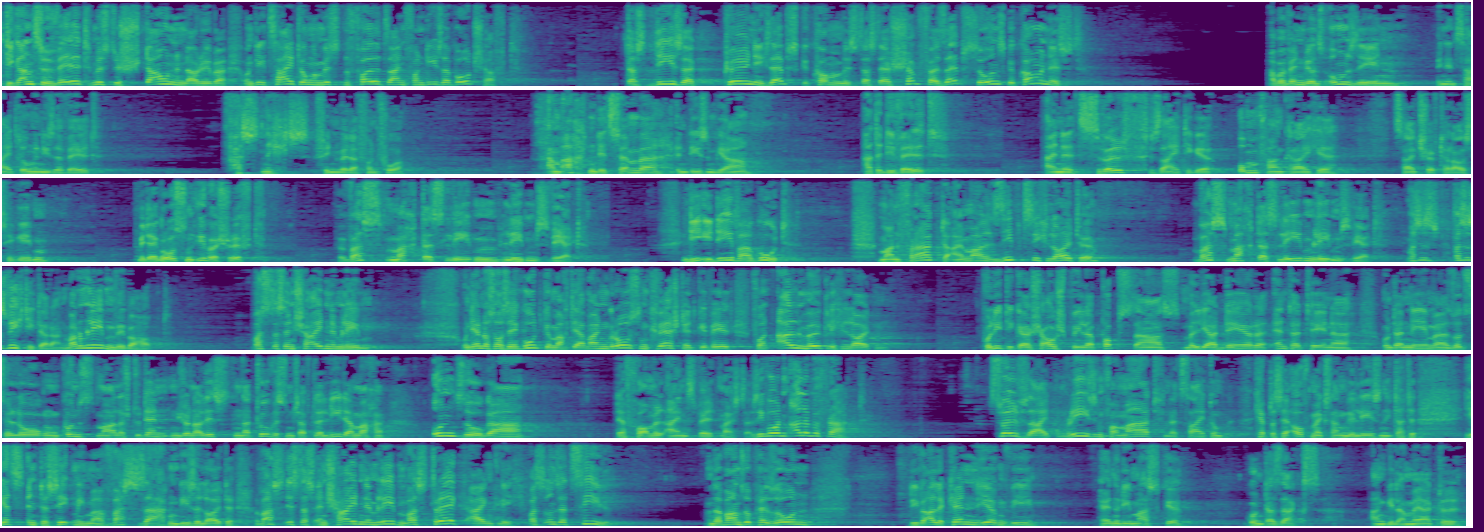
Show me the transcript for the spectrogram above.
Die ganze Welt müsste staunen darüber und die Zeitungen müssten voll sein von dieser Botschaft. Dass dieser König selbst gekommen ist, dass der Schöpfer selbst zu uns gekommen ist. Aber wenn wir uns umsehen in den Zeitungen dieser Welt, Fast nichts finden wir davon vor. Am 8. Dezember in diesem Jahr hatte die Welt eine zwölfseitige, umfangreiche Zeitschrift herausgegeben mit der großen Überschrift Was macht das Leben lebenswert? Die Idee war gut. Man fragte einmal 70 Leute, was macht das Leben lebenswert? Was ist, was ist wichtig daran? Warum leben wir überhaupt? Was ist das Entscheidende im Leben? Und die haben das auch sehr gut gemacht. Die haben einen großen Querschnitt gewählt von allen möglichen Leuten. Politiker, Schauspieler, Popstars, Milliardäre, Entertainer, Unternehmer, Soziologen, Kunstmaler, Studenten, Journalisten, Naturwissenschaftler, Liedermacher und sogar der Formel 1 Weltmeister. Sie wurden alle befragt. Zwölf Seiten, Riesenformat in der Zeitung. Ich habe das sehr aufmerksam gelesen. Ich dachte, jetzt interessiert mich mal, was sagen diese Leute? Was ist das Entscheidende im Leben? Was trägt eigentlich? Was ist unser Ziel? Und da waren so Personen, die wir alle kennen irgendwie. Henry Maske, Gunter Sachs, Angela Merkel,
